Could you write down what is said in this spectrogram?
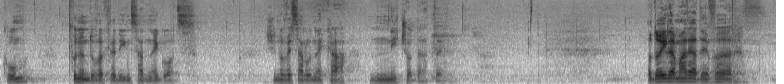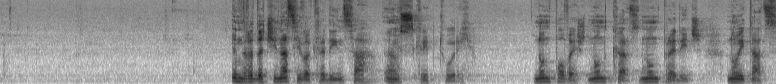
Cum? Punându-vă credința în negoț. Și nu veți aluneca niciodată. Al doilea mare adevăr, înrădăcinați-vă credința în Scripturi. Nu în povești, nu în cărți, nu în predici. Nu uitați,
